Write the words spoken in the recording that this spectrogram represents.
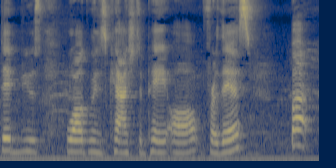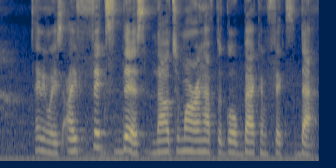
did use walgreens cash to pay all for this. But anyways i fixed this. Now tomorrow i have to go back and fix that.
